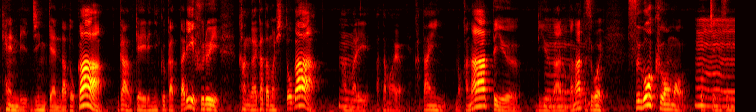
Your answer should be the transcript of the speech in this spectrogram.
権利人権だとかが受け入れにくかったり古い考え方の人があんまり頭が硬いのかなっていう理由があるのかなってすごいすごく思うこっちに住んで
